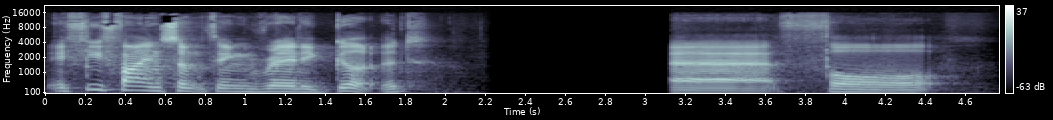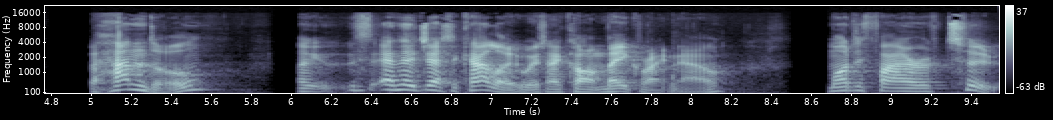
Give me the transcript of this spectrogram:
If you find something really good uh, for the handle, like this energetic alloy, which I can't make right now, modifier of 2.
